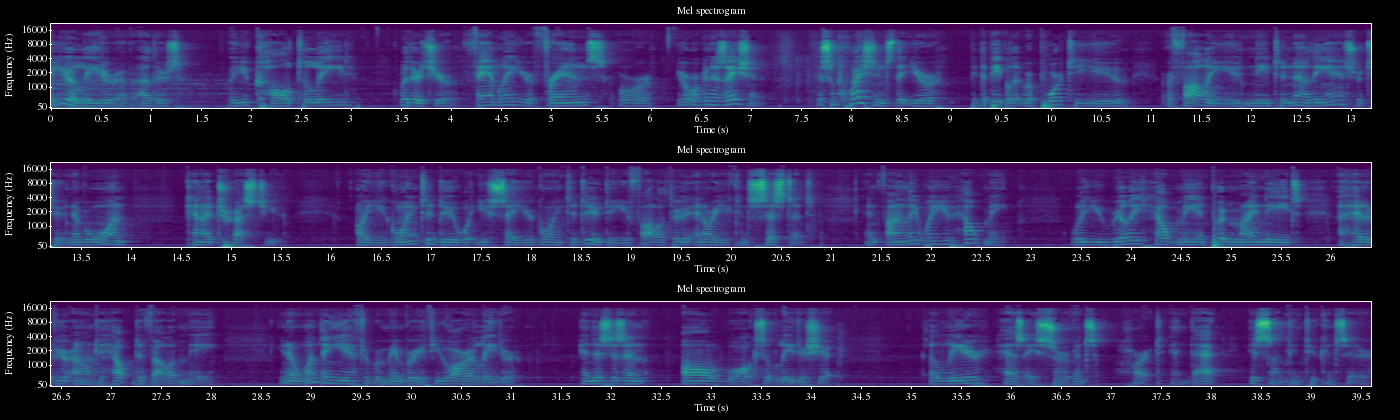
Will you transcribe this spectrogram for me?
you a leader of others? Are you called to lead? Whether it's your family, your friends, or your organization. There's some questions that your the people that report to you or follow you need to know the answer to. Number one, can I trust you? Are you going to do what you say you're going to do? Do you follow through and are you consistent? And finally, will you help me? Will you really help me and put my needs ahead of your own to help develop me? You know, one thing you have to remember if you are a leader, and this is in all walks of leadership, a leader has a servant's heart, and that is something to consider.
